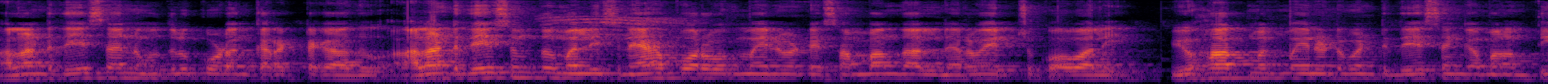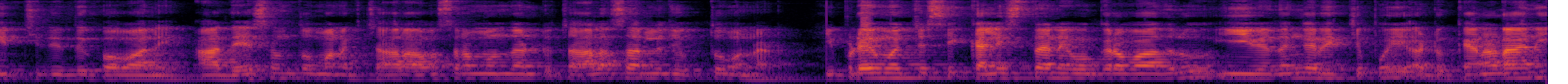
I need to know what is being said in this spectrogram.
అలాంటి దేశాన్ని వదులుకోవడం కరెక్ట్ కాదు. అలాంటి దేశంతో మళ్ళీ స్నేహపూర్వకమైనటువంటి సంబంధాలు నెరవేర్చుకోవాలి. వ్యూహాత్మకమైనటువంటి దేశంగా మనం తీర్చిదిద్దుకోవాలి. ఆ దేశంతో మనకు చాలా అవసరం ఉందంటూ చాలా సార్లు ఉన్నాడు. ఇప్పుడేమొచ్చేసి ఖలిస్తానీ ఉగ్రవాదులు ఈ విధంగా రెచ్చిపోయి అటు కెనడాని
